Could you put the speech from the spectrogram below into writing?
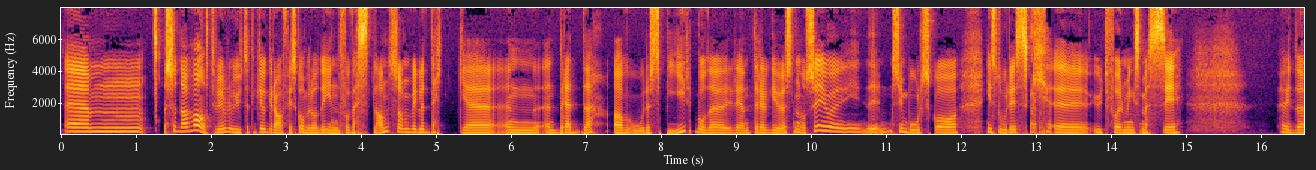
Um, så da valgte vi ut et geografisk område innenfor Vestland som ville dekke en, en bredde av ordet spir, både rent religiøst, men også i, i, symbolsk og historisk, uh, utformingsmessig. Høyde,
